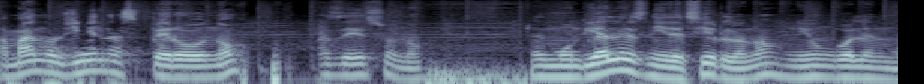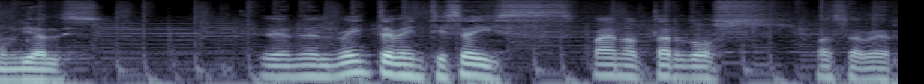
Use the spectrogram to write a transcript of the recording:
a manos llenas, pero no, más de eso no. En mundiales ni decirlo, ¿no? Ni un gol en mundiales. En el 2026 va a anotar dos. Vas a ver.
